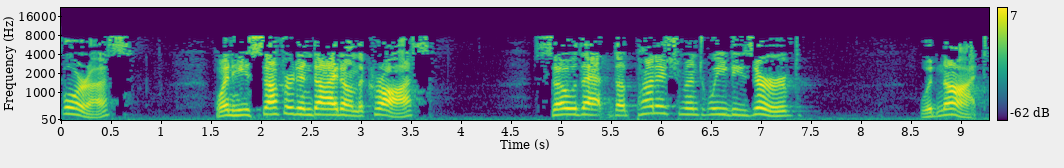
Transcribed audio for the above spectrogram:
for us when he suffered and died on the cross, so that the punishment we deserved would not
